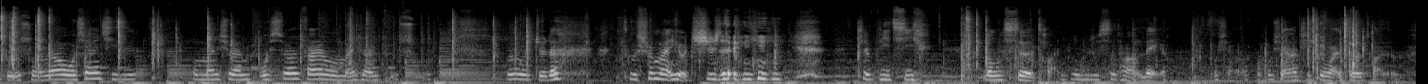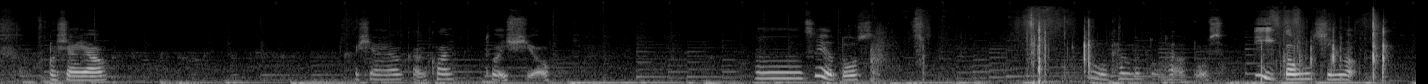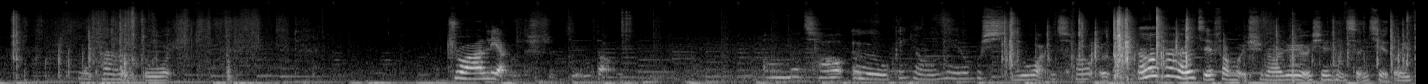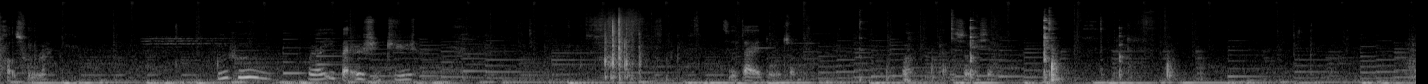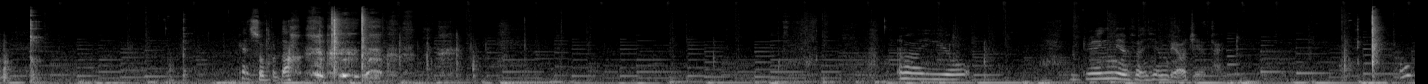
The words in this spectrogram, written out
读书，然后我现在其实。我蛮喜欢，我突然发现我蛮喜欢读书，因为我觉得 读书蛮有趣的，就比起弄社团，因为社团好累哦，不想要，不想要继续玩社团了，我想要，我想要赶快退休。嗯，这有多少？我看不懂它有多少，一公斤哦，那它很多。抓两的时间到了，哦，那超恶！我跟你讲，我妹都不洗碗，超恶。然后她还会直接放回去，然后就有一些很神奇的东西跑出来。呜呼！我要一百二十 G，这大概多重？感受一下，感受不到。哎呦，我觉得面粉先不要解太多。哦，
